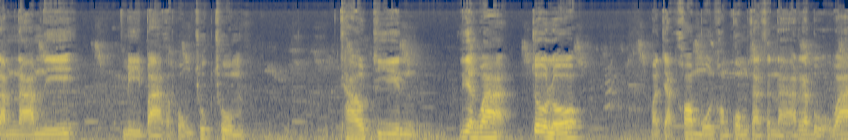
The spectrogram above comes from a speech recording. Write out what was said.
ลำน้ำนี้มีปลากระพงชุกชุม ชาวจีนเรียกว่าโจโล มาจากข้อมูลของกรมศาสนาระบุว่า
